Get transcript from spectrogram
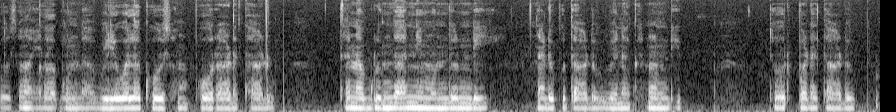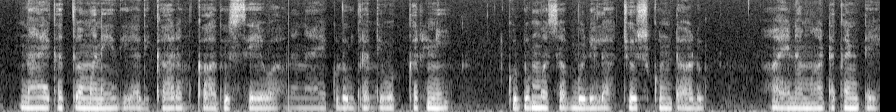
కోసం కాకుండా విలువల కోసం పోరాడతాడు. తన బృందాన్ని ముందుండి నడుపుతాడు వెనక నుండి తోడ్పడతాడు. నాయకత్వం అనేది అధికారం కాదు సేవ. నాయకుడు ప్రతి ఒక్కరిని కుటుంబ సభ్యుడిలా చూసుకుంటాడు. ఆయన మాట కంటే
